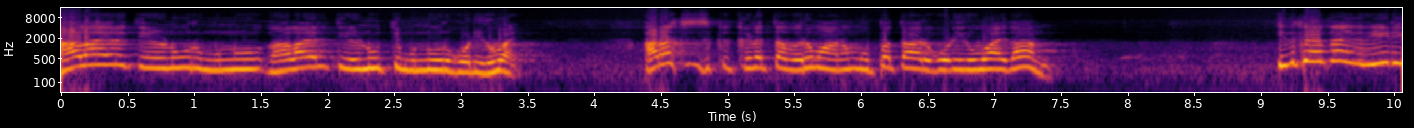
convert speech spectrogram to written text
நாலாயிரத்தி எழுநூறு முந்நூறு நாலாயிரத்தி எழுநூற்றி முந்நூறு கோடி ரூபாய். அரசுக்கு கிடைத்த வருமானம் முப்பத்தாறு கோடி ரூபாய் தான். இதுக்காக தான் இது ரீடி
